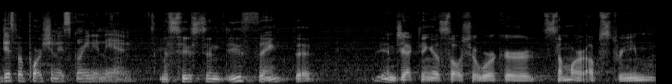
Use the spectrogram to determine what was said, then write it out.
disproportionate screening in. Ms. Houston, do you think that injecting a social worker somewhere upstream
